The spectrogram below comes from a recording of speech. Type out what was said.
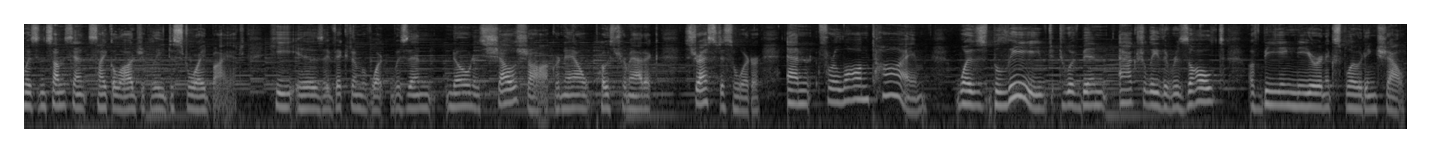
was in some sense psychologically destroyed by it. He is a victim of what was then known as shell shock or now post-traumatic stress disorder and for a long time was believed to have been actually the result of being near an exploding shell.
